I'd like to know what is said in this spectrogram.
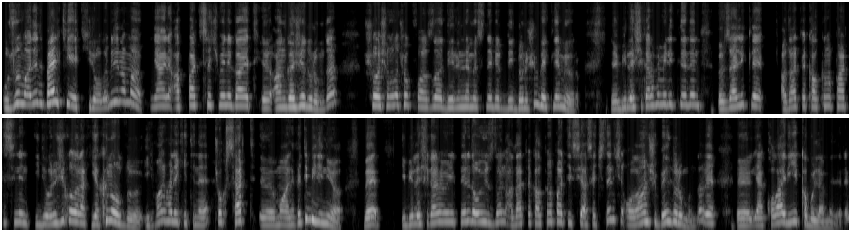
Uzun vadede belki etkili olabilir ama yani AK Parti seçmeni gayet e, angaje durumda şu aşamada çok fazla derinlemesine bir dönüşüm beklemiyorum. Birleşik Arap Emirlikleri'nin özellikle Adalet ve Kalkınma Partisi'nin ideolojik olarak yakın olduğu İhvan hareketine çok sert e, muhalefeti biliniyor. Ve Birleşik Arap Emirlikleri de o yüzden Adalet ve Kalkınma Partisi siyasetçiler için olağan şüpheli durumunda ve e, yani kolay değil kabullenmeleri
